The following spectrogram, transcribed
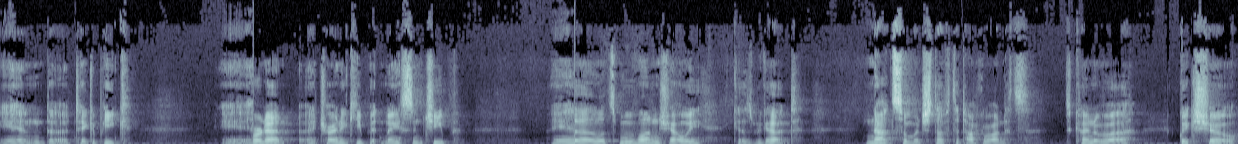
and uh, take a peek. And for that, I try to keep it nice and cheap. And uh, let's move on, shall we? Because we got not so much stuff to talk about. It's, it's kind of a quick show.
